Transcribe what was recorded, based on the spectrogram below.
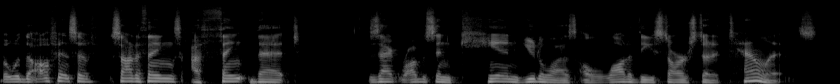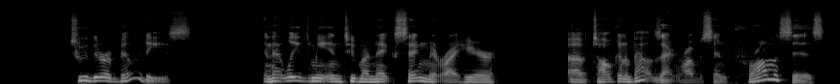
But with the offensive side of things, I think that Zac Robinson can utilize a lot of these star-studded talents to their abilities. And that leads me into my next segment right here of talking about Zac Robinson promises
